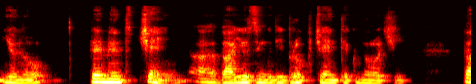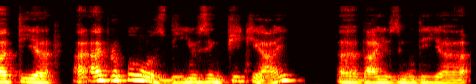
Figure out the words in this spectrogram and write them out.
you know, payment chain uh, by using the blockchain technology. But the, uh, I, I, propose the using PKI uh, by using the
